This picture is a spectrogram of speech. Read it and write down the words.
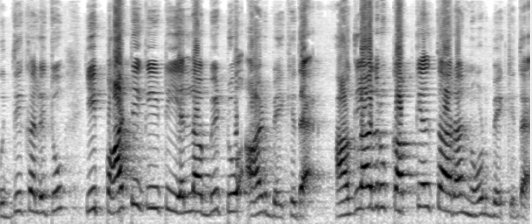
ಬುದ್ಧಿ ಕಲಿತು ಈ ಪಾಟಿ ಗೀಟಿ ಎಲ್ಲ ಬಿಟ್ಟು ಆಡ್ಬೇಕಿದೆ. ಆಗ್ಲಾದ್ರೂ ಕಪ್ ಗೆಲ್ತಾರ ನೋಡ್ಬೇಕಿದೆ.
